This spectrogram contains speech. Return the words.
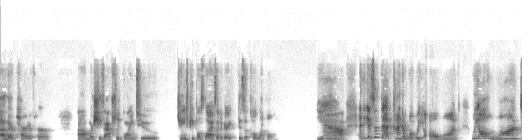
other part of her um, where she's actually going to change people's lives at a very physical level Yeah. And isn't that kind of what we all want? We all want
